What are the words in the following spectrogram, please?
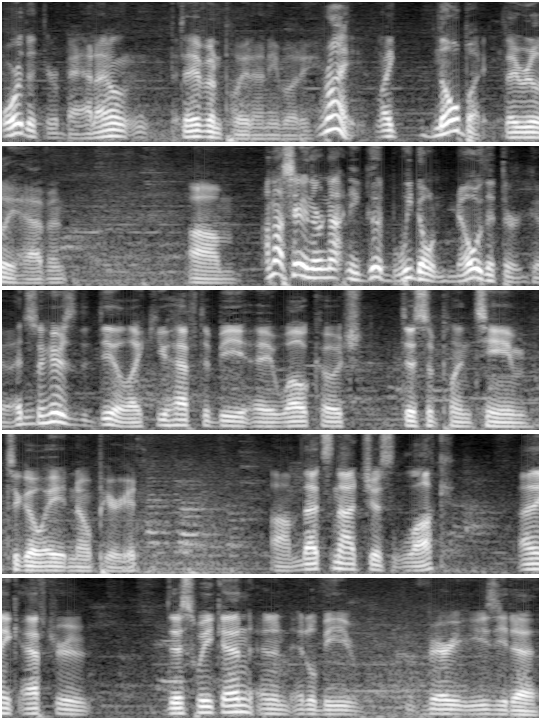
or that they're bad. I don't. They haven't played anybody. Right, like nobody. They really haven't. I'm not saying they're not any good, but we don't know that they're good. So here's the deal: like you have to be a well-coached, disciplined team to go eight and zero. Period. Um, that's not just luck. I think after this weekend, and it'll be very easy to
